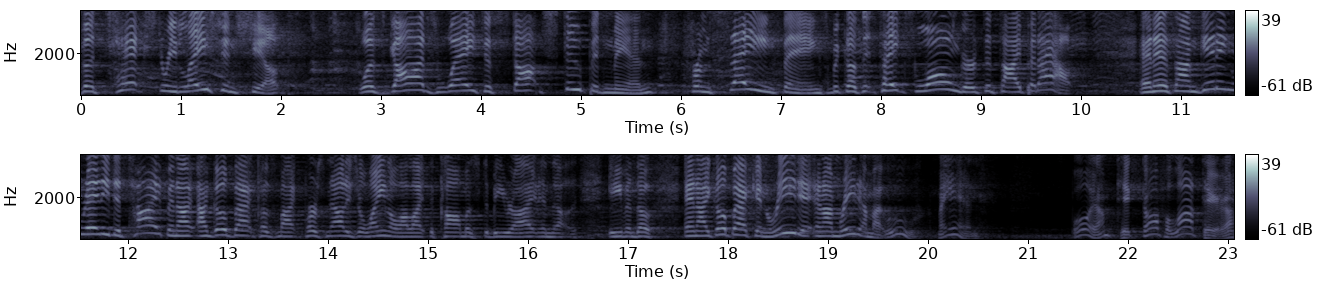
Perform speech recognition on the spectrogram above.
The text relationship was God's way to stop stupid men from saying things because it takes longer to type it out. And as I'm getting ready to type, and I, I go back because my personalities are anal, I like the commas to be right, and the, even though, and I go back and read it, and I'm reading, I'm like, ooh, man, boy, I'm ticked off a lot there. I,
